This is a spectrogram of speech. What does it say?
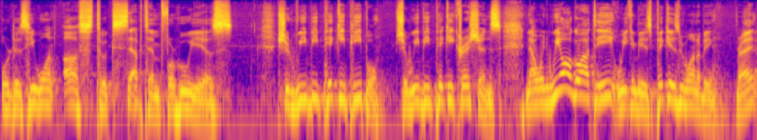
Or does he want us to accept him for who he is? Should we be picky people? Should we be picky Christians? Now, when we all go out to eat, we can be as picky as we want to be right?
